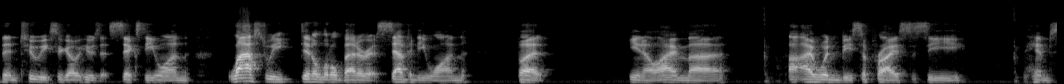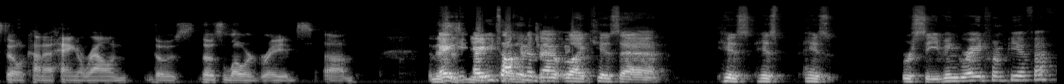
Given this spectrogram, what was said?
Then two weeks ago he was at 61. Last week did a little better at 71, but you know I'm. Uh, I wouldn't be surprised to see him still kind of hang around those those lower grades. Um, and this are, are you talking about like his uh his his his receiving grade from PFF?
